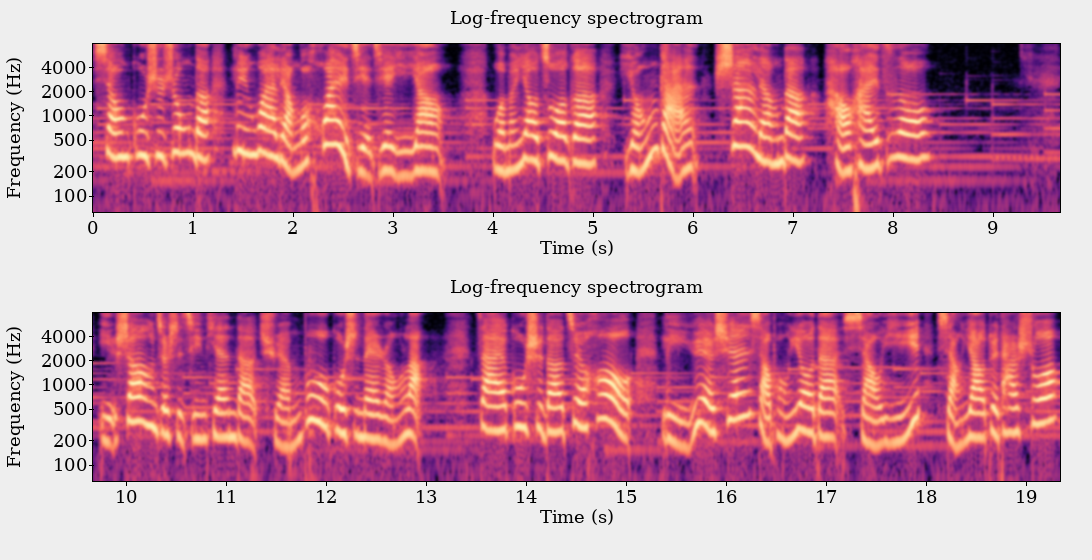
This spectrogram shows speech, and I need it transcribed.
像故事中的另外两个坏姐姐一样，我们要做个勇敢、善良的好孩子哦。以上就是今天的全部故事内容了。在故事的最后，李月轩小朋友的小姨想要对他说：“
